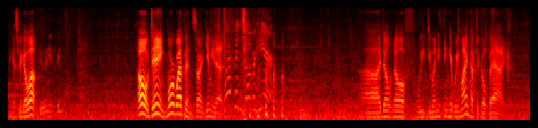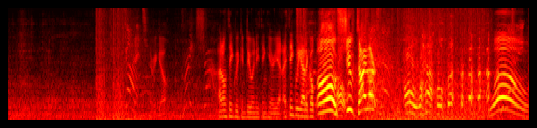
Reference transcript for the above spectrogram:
I guess we go up. Do anything? Oh, dang, more weapons. Alright, give me that. Weapons over here. Uh, I don't know if we do anything here. We might have to go back. Got it. There we go. I don't think we can do anything here yet. I think we gotta go. Oh, Oh. shoot, Tyler! Oh, wow! Whoa! Where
